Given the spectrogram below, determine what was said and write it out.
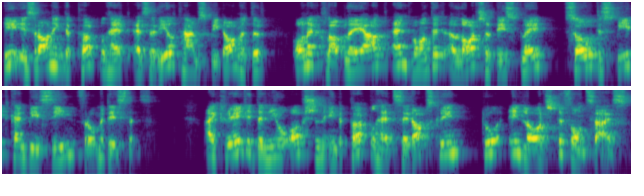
He is running the Purple Hat as a real-time speedometer on a club layout and wanted a larger display so the speed can be seen from a distance. I created a new option in the Purple Hat setup screen to enlarge the font size.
